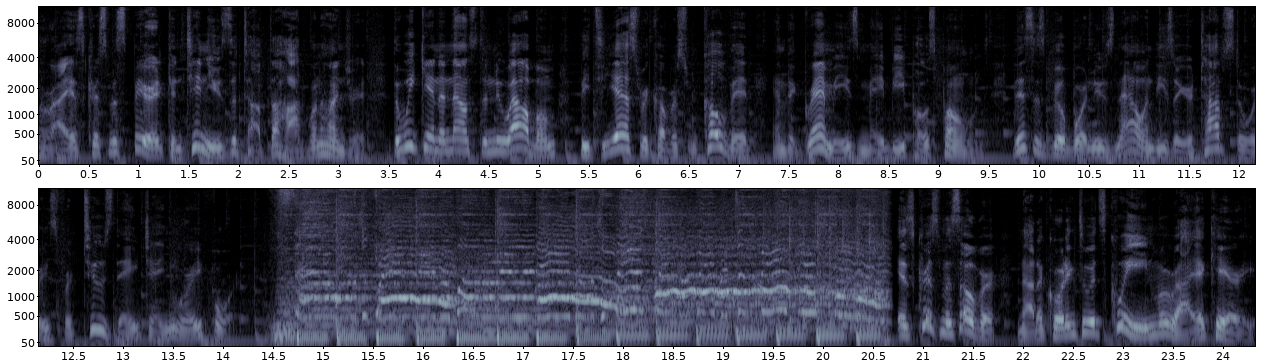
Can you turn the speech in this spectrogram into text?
Mariah's Christmas spirit continues to top the Hot 100. The Weeknd announced a new album, BTS recovers from COVID, and the Grammys may be postponed. This is Billboard News Now, and these are your top stories for Tuesday, January 4th. Is Christmas over? Not according to its queen, Mariah Carey.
